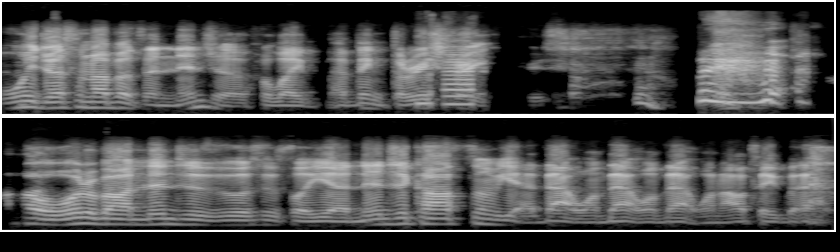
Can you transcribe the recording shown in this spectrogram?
only dressing up as a ninja for like I think three straight years. oh, what about ninjas? It was just like, yeah, ninja costume, yeah, that one, that one, that one. I'll take that.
